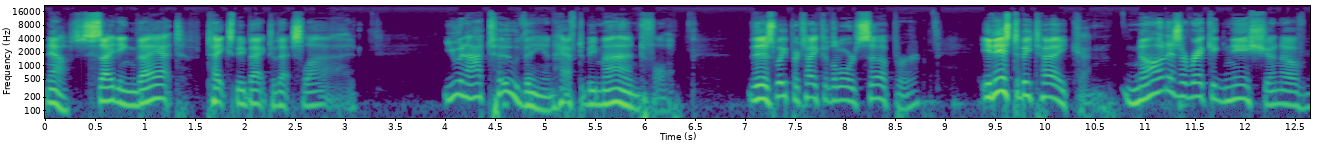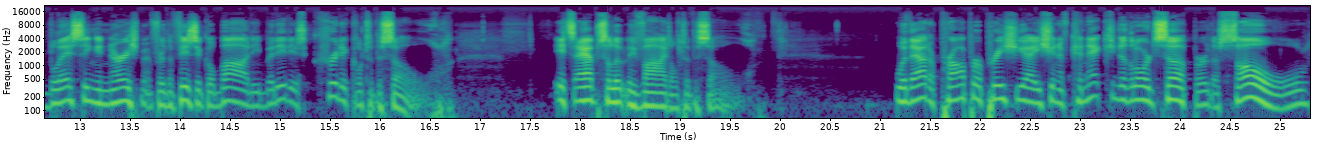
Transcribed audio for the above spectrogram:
Now, stating that takes me back to that slide. You and I, too, then, have to be mindful that as we partake of the Lord's Supper, it is to be taken not as a recognition of blessing and nourishment for the physical body, but it is critical to the soul. It's absolutely vital to the soul without a proper appreciation of connection to the Lord's Supper, the soul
